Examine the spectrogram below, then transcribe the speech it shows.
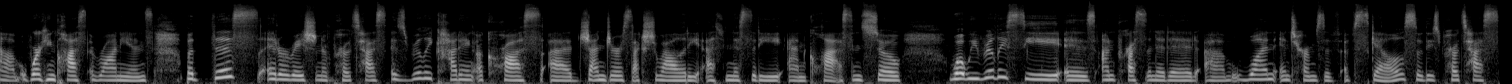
um, working class Iranians. But this iteration of protests is really cutting across uh, gender, sexuality, ethnicity, and class. And so, what we really see is unprecedented, um, one, in terms of, of scale. So, these protests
